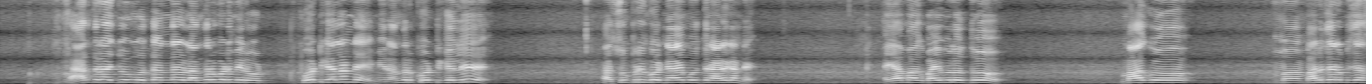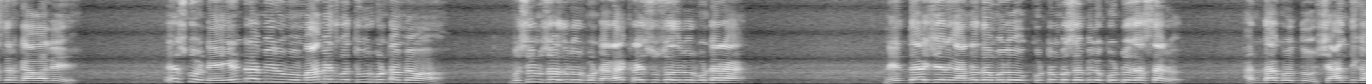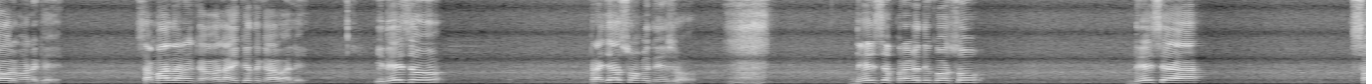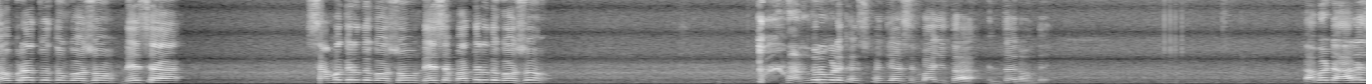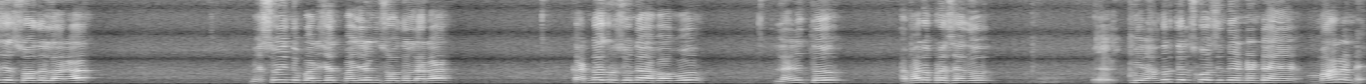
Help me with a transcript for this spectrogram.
భారత రాజ్యాంగం వద్దన్న వాళ్ళందరూ కూడా మీరు కోర్టుకి వెళ్ళండి. మీరందరూ కోర్టుకు వెళ్ళి ఆ సుప్రీంకోర్టు న్యాయమూర్తిని అడగండి. అయ్యా మాకు బైబిల్ వద్దు. మాకు మ- కావాలి. వేసుకోండి. ఏంట్రా మీరు మా మీదకి వచ్చి ఊరుకుంటాం మేము? ముస్లిం సోదరులు ఊరుకుంటారా? క్రైస్తవ సోదరులు ఊరుకుంటారా? నిర్దాక్షిణ్యంగా అన్నదమ్ములు కుటుంబ సభ్యులు కొట్టు చేస్తారు. అందాకొద్దు. శాంతి కావాలి మనకి. సమాధానం కావాలి ఐక్యత కావాలి. ఈ దేశం ప్రజాస్వామ్య దేశం. దేశ ప్రగతి కోసం దేశ సౌభ్రాతృత్వం కోసం దేశ సమగ్రత కోసం దేశ భద్రత కోసం అందరం కూడా కలిసి పనిచేయాల్సిన బాధ్యత ఎంతైనా ఉంది. కాబట్టి ఆర్ఎస్ఎస్ సోదరులారా విశ్వ హిందూ పరిషత్ బజరంగ్ సోదరులారా కర్ణాగర్ సున్నా బాబు లలిత్ అమరప్రసాద్ మీరు అందరూ తెలుసుకోవాల్సింది ఏంటంటే మారండి.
